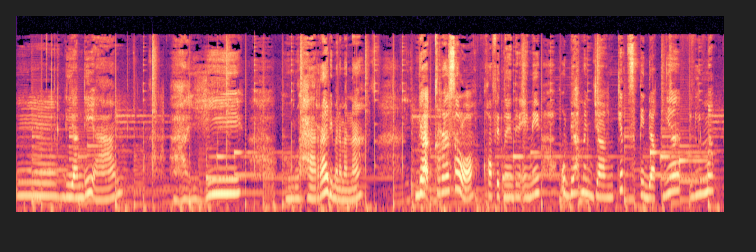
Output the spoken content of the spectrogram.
Hmm, diam-diam, hai, huru hara di mana-mana. Gak kerasa loh, COVID-19 ini udah menjangkit setidaknya 51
